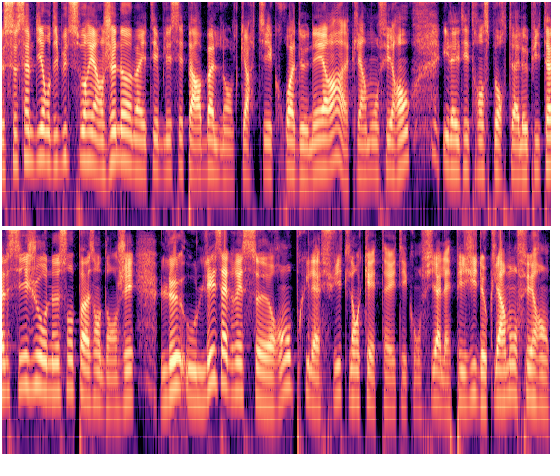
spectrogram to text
Ce samedi en début de soirée, un jeune homme a été blessé par balle dans le quartier Croix de Néra à Clermont-Ferrand. Il a été transporté à l'hôpital. Ses jours ne sont pas en danger. Le ou les agresseurs ont pris la fuite. L'enquête a été confiée à la PJ de Clermont-Ferrand.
